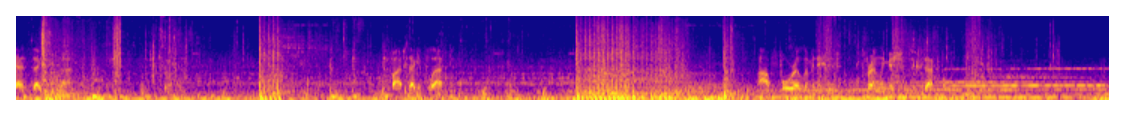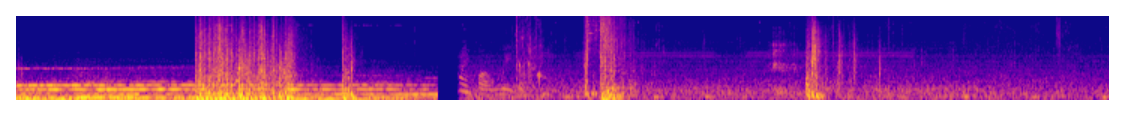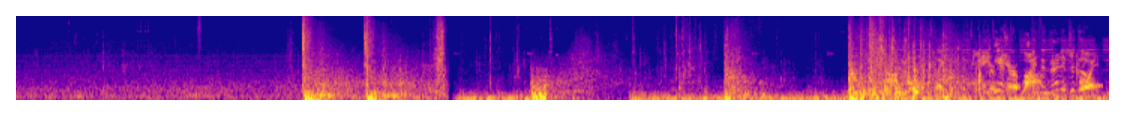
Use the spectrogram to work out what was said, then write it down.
Ten seconds left. Five seconds left. OPFOR eliminated. Friendly mission successful. Destroy it.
